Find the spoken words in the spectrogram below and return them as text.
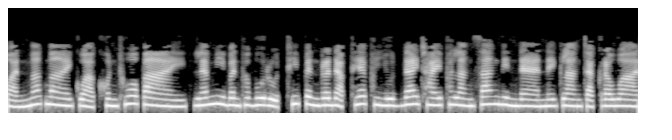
วรรค์มากมายกว่าคนทั่วไป และมีบรรพบุรุษที่เป็นระดับเทพยุทธ์ได้ใช้พลังสร้างดินแดนในกลางจักรวาล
